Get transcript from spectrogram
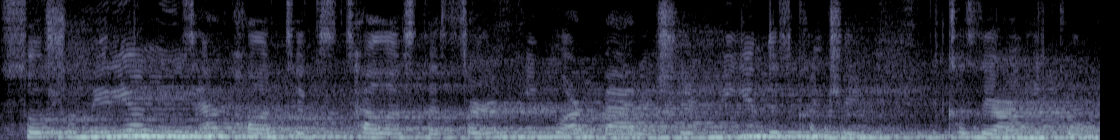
Social media, news, and politics tell us that certain people are bad and shouldn't be in this country because they aren't equal.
